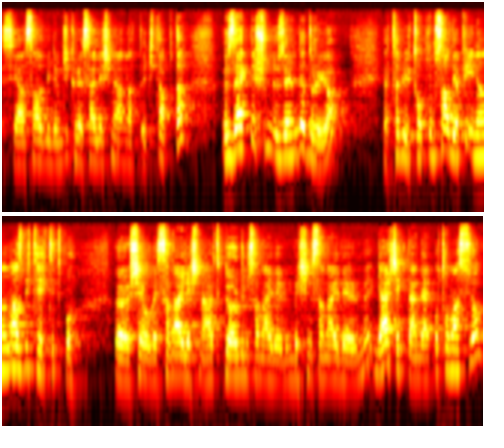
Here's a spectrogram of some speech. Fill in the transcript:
siyasal bilimci küreselleşmeyi anlattığı kitapta özellikle şunun üzerinde duruyor. Ya tabii toplumsal yapı inanılmaz bir tehdit bu. Ee, şey olayı sanayileşme artık dördüncü sanayi devrimi, beşinci sanayi devrimi. Gerçekten de yani otomasyon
